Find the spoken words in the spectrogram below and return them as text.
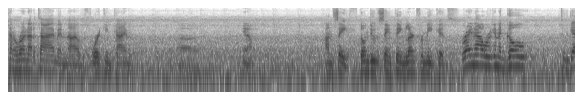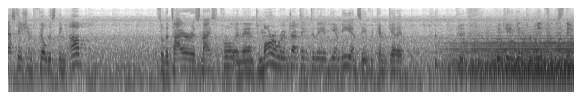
kind of running out of time, and I was working kind of, uh, you know, unsafe. Don't do the same thing. Learn from me, kids. Right now, we're gonna go to the gas station, fill this thing up, so the tire is nice and full, and then tomorrow we're gonna try to take it to the DMV and see if we can get it can get a permit for this thing.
